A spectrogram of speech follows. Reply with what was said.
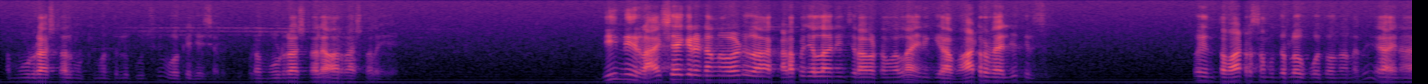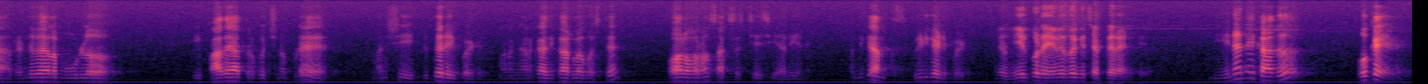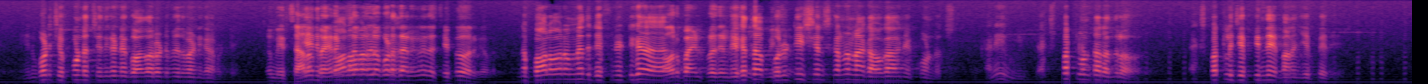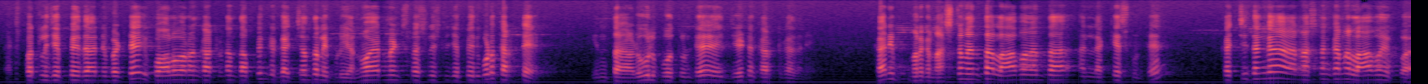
ఆ మూడు రాష్ట్రాల ముఖ్యమంత్రులు కూర్చుని ఓకే చేశారు. ఇప్పుడు ఆ మూడు రాష్ట్రాలే ఆరు రాష్ట్రాలు అయ్యాయి దీన్ని రాజశేఖర రెడ్డి అన్నవాడు ఆ కడప జిల్లా నుంచి రావటం వల్ల ఆయనకి ఆ వాటర్ వాల్యూ తెలుసు. సో ఇంత వాటర్ సముద్రంలోకి పోతుంది అన్నది ఆయన రెండు వేల మూడులో ఈ పాదయాత్రకు వచ్చినప్పుడే మనిషి ప్రిపేర్ అయిపోయాడు. మనం కనుక అధికారంలోకి వస్తే పోలవరం సక్సెస్ చేసేయాలి అని. అందుకే అంత స్పీడ్గా వెళ్ళిపోయాడు. మీరు కూడా ఏ విధంగా చెప్పారంటే నేననే కాదు. ఓకే నేను కూడా చెప్పుండొచ్చు ఎందుకంటే గోదావరి రోడ్డు మీద వాడిని కాబట్టి. మీరు చాలా నేను బహిరంగ పోలవరం- సభల్లో కూడా దాని మీద చెప్పేవారు కాబట్టి. నా పోలవరం మీద పవర్ పాయింట్ ప్రజెంట్ మిగతా పొలిటీషియన్స్ కన్నా నాకు అవగాహన ఎక్కువ ఉండొచ్చు. కానీ ఎక్స్పర్ట్లు ఉంటారు అందులో. ఎక్స్పర్ట్లు చెప్పిందే మనం చెప్పేది. ఎక్స్పర్ట్లు చెప్పేదాన్ని బట్టే ఈ పోలవరం కట్టడం తప్ప ఇంకా గచ్చంతలు ఇప్పుడు ఎన్వైర్న్మెంట్ స్పెషలిస్టులు చెప్పేది కూడా కరెక్టే. ఇంత అడుగులు పోతుంటే చేయటం కరెక్ట్ కాదని. కానీ మనకు నష్టం ఎంత లాభం ఎంత అని లెక్కేసుకుంటే ఖచ్చితంగా నష్టం కన్నా లాభం ఎక్కువ.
